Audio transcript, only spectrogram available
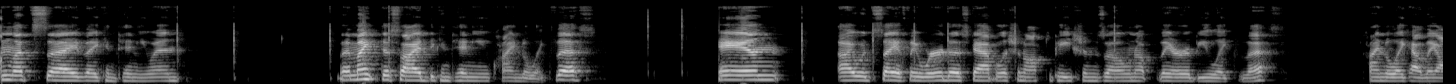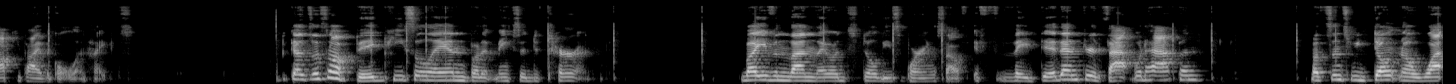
And let's say they continue in. They might decide to continue kind of like this. And I would say if they were to establish an occupation zone up there, it'd be like this. Kind of like how they occupy the Golan Heights. Because it's not a big piece of land, but it makes a deterrent. But even then, they would still be supporting the South. If they did enter, that would happen. But since we don't know what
